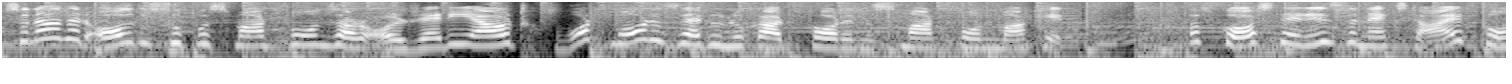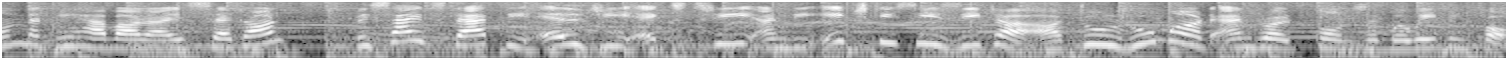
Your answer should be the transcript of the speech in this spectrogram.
So now that all the super smartphones are already out, what more is there to look out for in the smartphone market? Of course, there is the next iPhone that we have our eyes set on. Besides that, the LG X3 and the HTC Zeta are two rumored Android phones that we're waiting for.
